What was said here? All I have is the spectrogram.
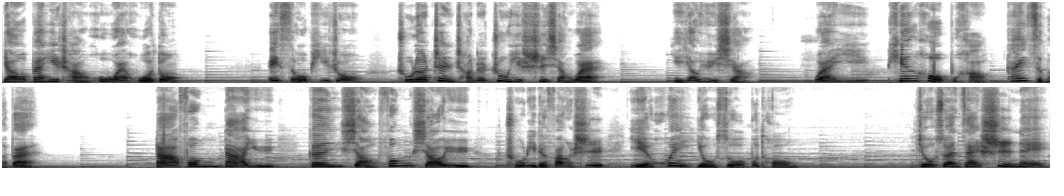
要办一场户外活动，SOP 中除了正常的注意事项外，也要预想，万一天候不好该怎么办？大风大雨。跟小风小雨处理的方式也会有所不同。就算在室内，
